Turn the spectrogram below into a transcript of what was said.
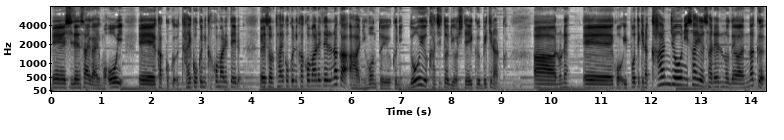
えー、自然災害も多い、えー、各国、大国に囲まれている、えー、その大国に囲まれている中、あ日本という国、どういう舵取りをしていくべきなのか、あのね、えー、こう一方的な感情に左右されるのではなく、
